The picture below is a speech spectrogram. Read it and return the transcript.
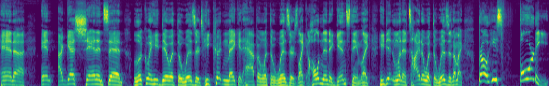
And uh and I guess Shannon said, "Look what he did with the Wizards. He couldn't make it happen with the Wizards. Like holding it against him. Like he didn't win a title with the Wizards." I'm like, "Bro, he's 40.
